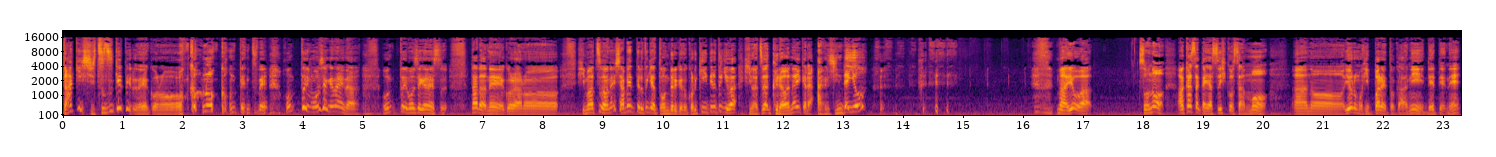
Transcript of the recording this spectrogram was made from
抱きし続けてるね、この、このコンテンツで。本当に申し訳ないな。本当に申し訳ないです。ただね、これあのー、飛沫はね、喋ってる時は飛んでるけど、これ聞いてる時は飛沫は食らわないから安心だよ。まあ、要は、その赤坂康彦さんも、あの、夜も引っ張れとかに出てね、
